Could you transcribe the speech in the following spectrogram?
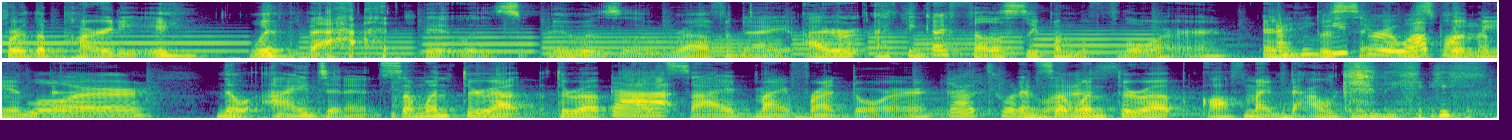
for the party with that. It was it was a rough night. I, I think I fell asleep on the floor. And I think the you threw up put on the me in floor. No, I didn't. Someone threw out threw up That- outside my front door. That's what and someone threw up off my balcony.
